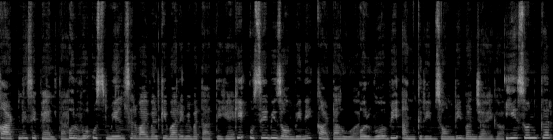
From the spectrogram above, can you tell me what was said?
काटने से फैलता है। और वो उस मेल सर्वाइवर के बारे में बताती है कि उसे भी जोम्बी ने काटा हुआ है और वो भी अनकरीब जोम्बी बन जाएगा। ये सुनकर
